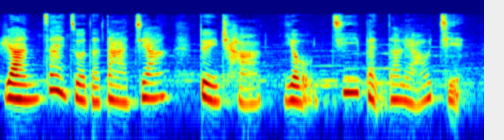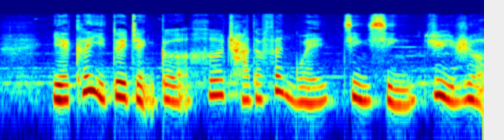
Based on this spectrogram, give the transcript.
让在座的大家对茶有基本的了解。也可以对整个喝茶的氛围进行预热。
